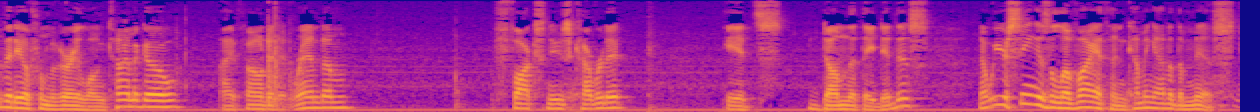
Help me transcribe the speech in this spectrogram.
Video from a very long time ago. I found it at random. Fox News covered it. It's dumb that they did this. Now, what you're seeing is a Leviathan coming out of the mist.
